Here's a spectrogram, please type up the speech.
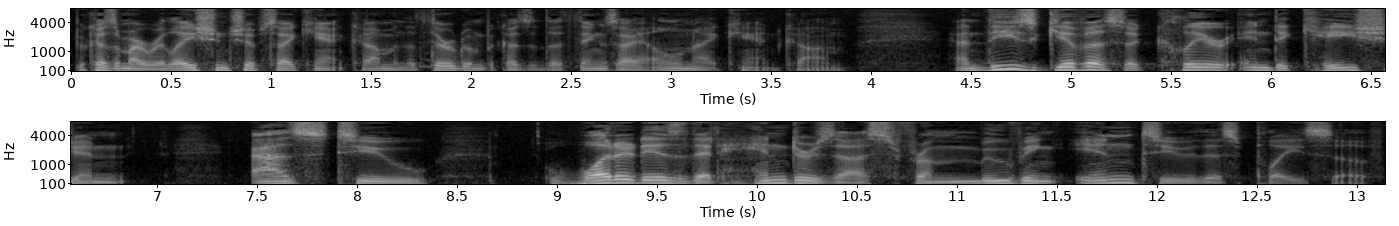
because of my relationships, I can't come, and the third one, because of the things I own, I can't come. And these give us a clear indication as to what it is that hinders us from moving into this place of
